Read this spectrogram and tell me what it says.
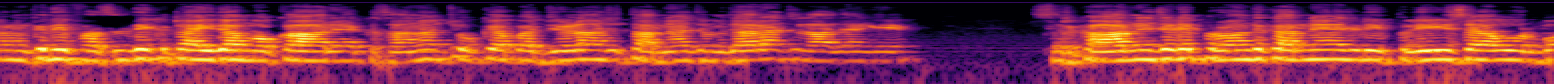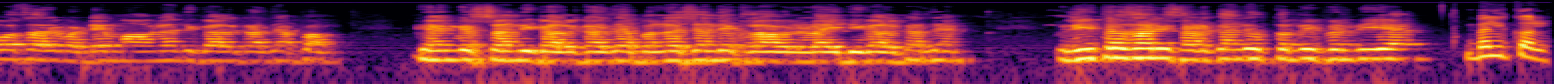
ਕਣਕ ਦੀ ਫਸਲ ਦੀ ਕਟਾਈ ਦਾ ਮੌਕਾ ਆ ਰਿਹਾ ਕਿਸਾਨਾਂ ਚੁੱਕ ਕੇ ਆਪਾਂ ਜੇਲ੍ਹਾਂ 'ਚ ਧਰਨਿਆਂ 'ਚ ਮਜ਼ਾਰਾਂ 'ਚ ਲਾ ਦੇਾਂਗੇ ਸਰਕਾਰ ਨੇ ਜਿਹੜੇ ਪ੍ਰਬੰਧ ਕਰਨੇ ਆ ਜਿਹੜੀ ਪੁਲਿਸ ਆ ਹੋਰ ਬਹੁਤ ਸਾਰੇ ਵੱਡੇ ਮਾਮਲਿਆਂ ਦੀ ਗੱਲ ਕਰਦੇ ਆਪਾਂ ਗੈਂਗਸਟਰਾਂ ਦੀ ਗੱਲ ਕਰਦੇ ਆਪਾਂ ਨਸ਼ਿਆਂ ਦੇ ਖਿਲਾਫ ਲੜਾਈ ਦੀ ਗੱਲ ਕਰਦੇ ਆ। ਪੁਲਿਸ ਤਾਂ ਸਾਰੀ ਸੜਕਾਂ ਦੇ ਉੱਤਰਦੀ ਫਿਰਦੀ ਹੈ ਬਿਲਕੁਲ।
